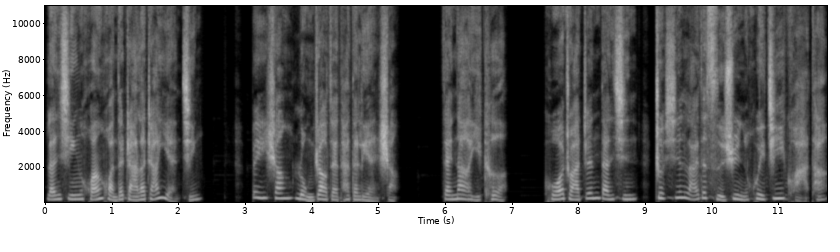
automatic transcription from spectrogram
蓝星缓缓地眨了眨眼睛。悲伤笼罩在他的脸上，在那一刻，火爪真担心这新来的死讯会击垮他。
